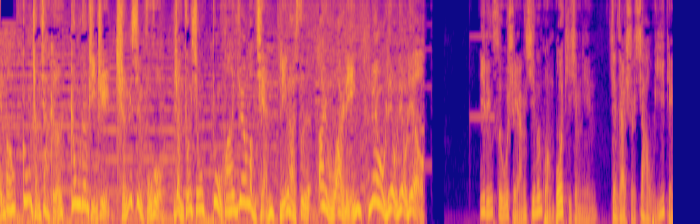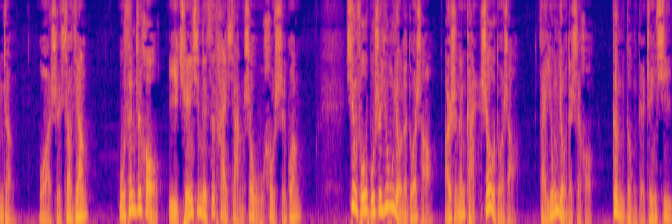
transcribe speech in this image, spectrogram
钱包工厂价格，高端品质，诚信服务，让装修不花冤枉钱。零二四二五二零六六六六。一零四五沈阳新闻广播提醒您，现在是下午一点整，我是笑江。午餐之后，以全新的姿态享受午后时光。幸福不是拥有了多少，而是能感受多少。在拥有的时候，更懂得珍惜。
